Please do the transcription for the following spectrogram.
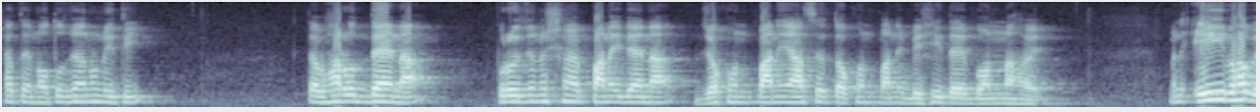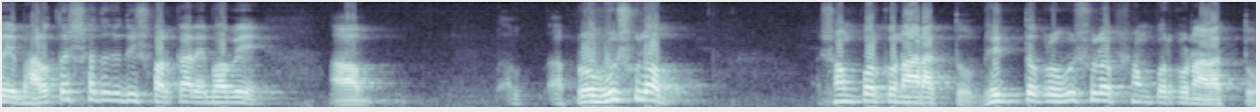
সাথে নতজানু নীতি। তা ভারত দেয় না, প্রয়োজনের সময় পানি দেয় না, যখন পানি আসে তখন পানি বেশি দেয়, বন্যা হয়। মানে এইভাবে ভারতের সাথে যদি সরকার এভাবে প্রভুসুলভ সম্পর্ক না রাখতো, ভৃত্য প্রভুসুলভ সম্পর্ক না রাখতো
